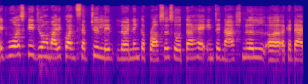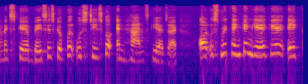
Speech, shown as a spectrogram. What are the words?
इट वाज कि जो हमारी कॉन्सेप्चुअल लर्निंग का प्रोसेस होता है इंटरनेशनल एकेडमिक्स के बेसिस के ऊपर, उस चीज़ को एनहांस किया जाए। और उसमें थिंकिंग ये है कि एक,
